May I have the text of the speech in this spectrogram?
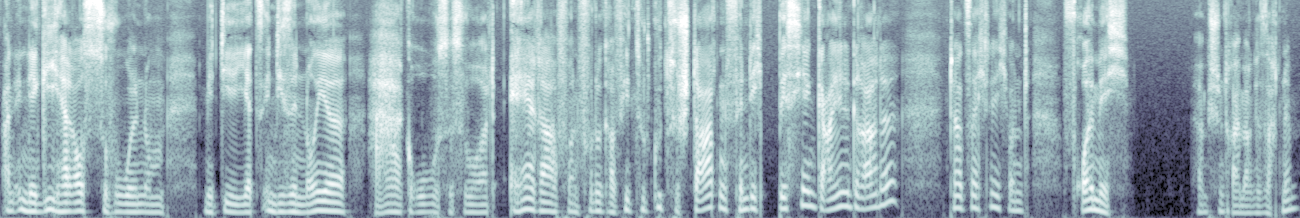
an Energie herauszuholen, um mit dir jetzt in diese neue, ah, großes Wort, Ära von Fotografie tut gut zu starten. Finde ich ein bisschen geil gerade tatsächlich und freue mich. Habe ich schon dreimal gesagt, ne?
